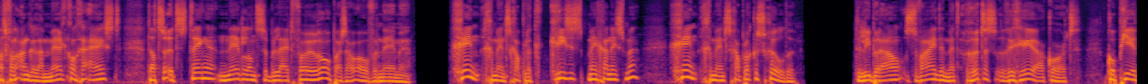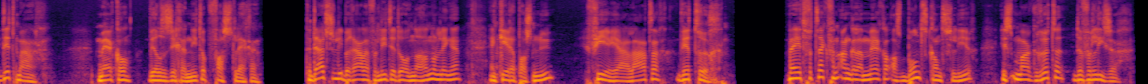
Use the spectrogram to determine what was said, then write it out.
had van Angela Merkel geëist dat ze het strenge Nederlandse beleid voor Europa zou overnemen. Geen gemeenschappelijk crisismechanisme, geen gemeenschappelijke schulden. De liberaal zwaaide met Rutte's regeerakkoord. Kopieer dit maar. Merkel wilde zich er niet op vastleggen. De Duitse liberalen verlieten de onderhandelingen en keren pas nu, vier jaar later, weer terug. Bij het vertrek van Angela Merkel als bondskanselier is Mark Rutte de verliezer.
